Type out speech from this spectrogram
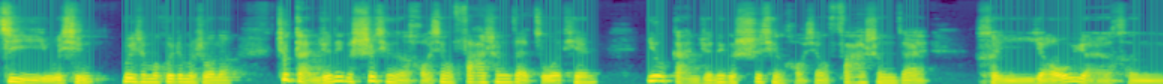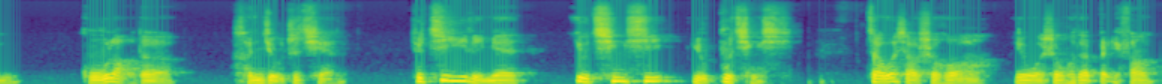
记忆犹新，为什么会这么说呢？就感觉那个事情啊，好像发生在昨天，又感觉那个事情好像发生在很遥远、很古老的很久之前。就记忆里面又清晰又不清晰。在我小时候啊，因为我生活在北方，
